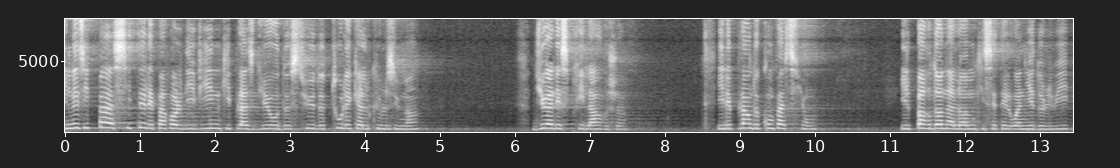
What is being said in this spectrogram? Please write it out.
il n'hésite pas à citer les paroles divines qui placent Dieu au-dessus de tous les calculs humains. Dieu a l'esprit large, il est plein de compassion, il pardonne à l'homme qui s'est éloigné de lui,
